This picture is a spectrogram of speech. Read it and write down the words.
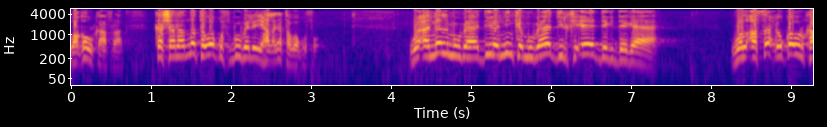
waa qowlka afraad. Ka shanaadna tawaquf buuba leeyaha laga tawaqufo. Wa ana almubaadira ninka mubaadirka ee degdegaa walasaxu qowlka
